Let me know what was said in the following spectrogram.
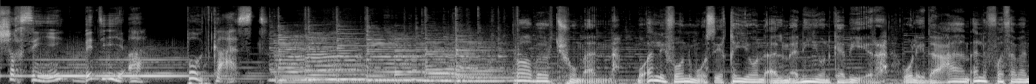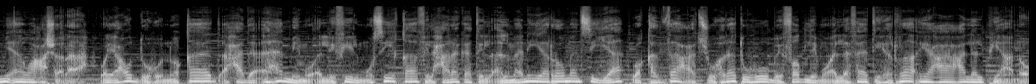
شخصية بدقيقة. بودكاست. روبرت شومان. مؤلف موسيقي ألماني كبير ولد عام 1810 ويعده النقاد أحد أهم مؤلفي الموسيقى في الحركة الألمانية الرومانسية وقد ذاعت شهرته بفضل مؤلفاته الرائعة على البيانو.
